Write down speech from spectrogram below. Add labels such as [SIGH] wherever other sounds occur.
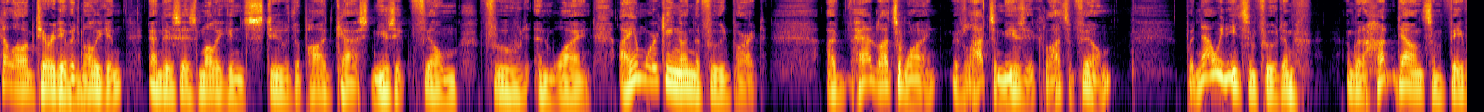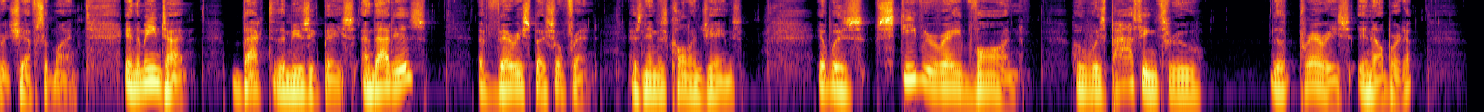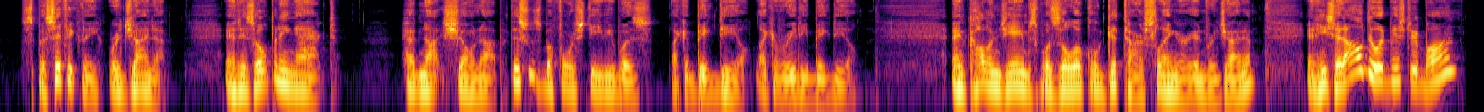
Hello, I'm Terry David Mulligan, and this is Mulligan's Stew, the podcast, music, film, food, and wine. I am working on the food part. I've had lots of wine, we have lots of music, lots of film, but now we need some food. I'm, I'm going to hunt down some favorite chefs of mine. In the meantime, back to the music base, and that is a very special friend. His name is Colin James. It was Stevie Ray Vaughan who was passing through the prairies in Alberta specifically Regina, and his opening act had not shown up. This was before Stevie was like a big deal, like a really big deal. And Colin James was the local guitar slinger in Regina. And he said, I'll do it, Mr. Bond.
